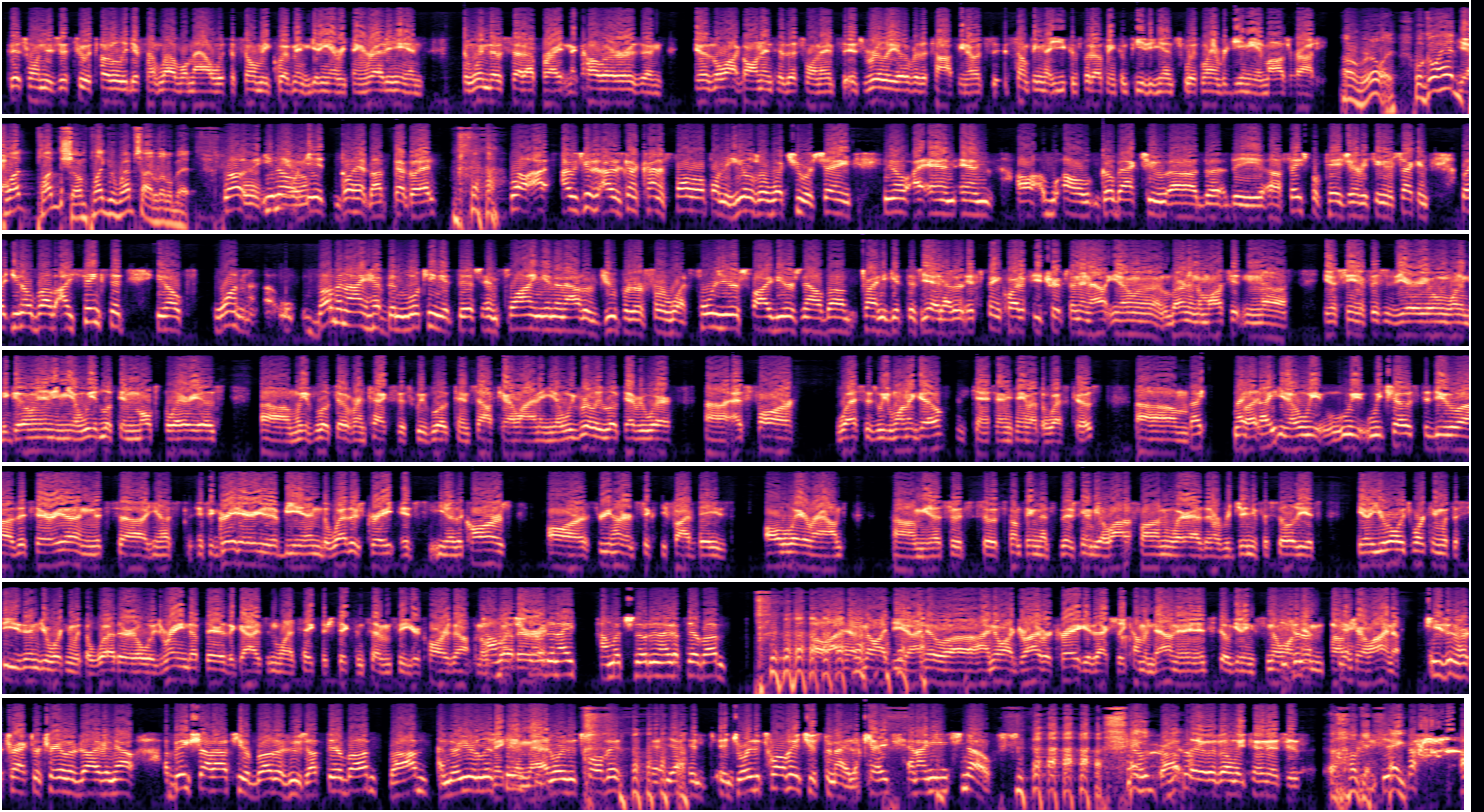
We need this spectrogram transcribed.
This one is just to a totally different level now with the film equipment getting everything ready and the windows set up right and the colors and there's a lot gone into this one. It's it's really over the top. You know, it's it's something that you can put up and compete against with Lamborghini and Maserati. Oh, really? Well, go ahead and Yeah. plug plug the show and plug your website a little bit. Well, you know, You know? it. Go ahead, Bob. No, go ahead. Well, I, I was gonna, I was going to kind of follow up on the heels of what you were saying, you know, I, and and I'll, I'll go back to uh, the the uh, Facebook page and everything in a second. But you know, Bob, I think that you know. One, uh, Bob and I have been looking at this and flying in and out of Jupiter for what four years, five years now, Bob, trying to get this Yeah, together. it's been quite a few trips in and out. You know, uh, learning the market and uh, you know seeing if this is the area we wanted to go in. And you know, we had looked in multiple areas. Um, we've looked over in Texas. We've looked in South Carolina. You know, we've really looked everywhere uh, as far west as we want to go. You can't say anything about the West Coast. Um, Right. Right, but right. you know, we we we chose to do uh, this area, and it's uh, you know it's it's a great area to be in. The weather's great. It's you know the cars are 365 days all the way around. Um, you know, so it's so it's something that's there's going to be a lot of fun. Whereas in our Virginia facility, it's you know you're always working with the seasons, you're working with the weather. It always rained up there. The guys didn't want to take their six and seven feet your cars out in the How much weather. snow tonight? How much snow tonight up there, Bob? Oh, I have no idea. I know uh, I know our driver Craig is actually coming down, and it's still getting snow He's on him in South. Carolina. He's in her tractor trailer driving now. A big shout out to your brother who's up there, Bob. Bob, I know you're listening. Enjoy the twelve in- yeah, en- enjoy the twelve inches tonight, okay? And I mean snow. Hey, look- Rob said it was only ten inches. okay. Hey,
